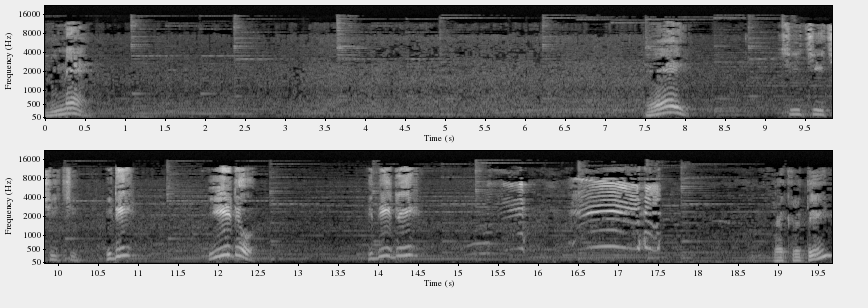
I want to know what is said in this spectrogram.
నిన్నే. ఏయ్. చీ చీ చీ చీ. ఇటీ. ఇటు. ఇది ఇటీ. ప్రకృతి.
